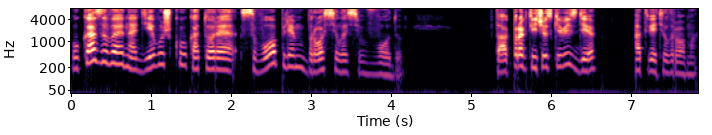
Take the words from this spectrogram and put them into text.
указывая на девушку, которая с воплем бросилась в воду. «Так практически везде», — ответил Рома.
